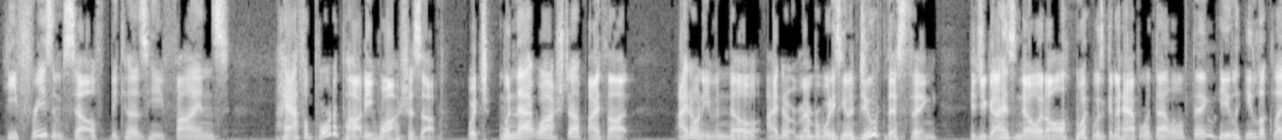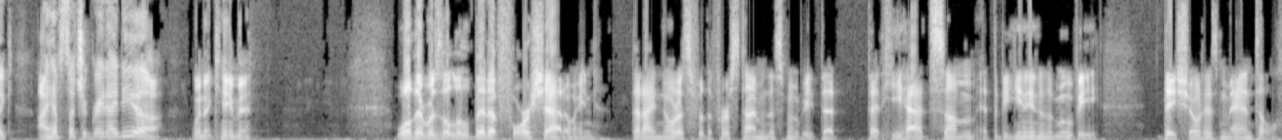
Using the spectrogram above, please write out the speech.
he frees himself because he finds half a porta potty washes up. Which when that washed up, I thought I don't even know. I don't remember what he's going to do with this thing. Did you guys know at all what was going to happen with that little thing? He he looked like I have such a great idea when it came in. Well, there was a little bit of foreshadowing that I noticed for the first time in this movie that that he had some at the beginning of the movie. They showed his mantle,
